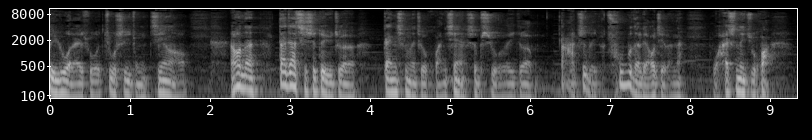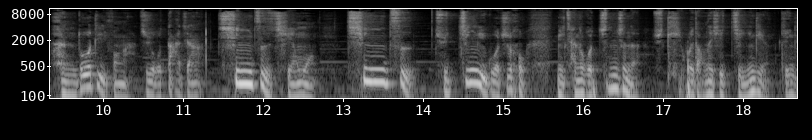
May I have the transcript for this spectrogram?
对于我来说就是一种煎熬。然后呢，大家其实对于这个甘青的这个环线是不是有了一个大致的一个初步的了解了呢？我还是那句话，很多地方啊，只有大家亲自前往，亲自。去经历过之后，你才能够真正的去体会到那些景点给你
